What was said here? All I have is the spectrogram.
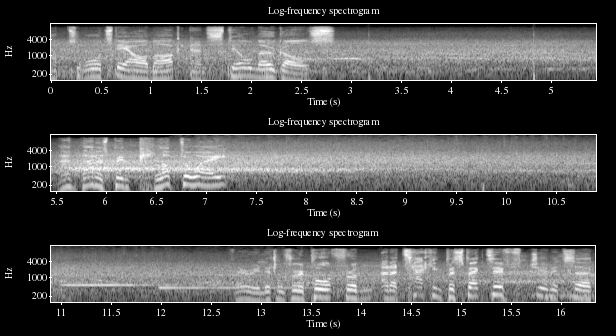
Up towards the hour mark and still no goals. And that has been clubbed away. Very little to report from an attacking perspective. Jim, it's a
